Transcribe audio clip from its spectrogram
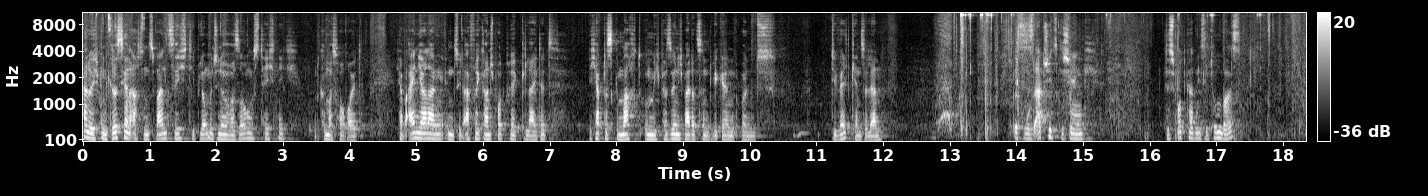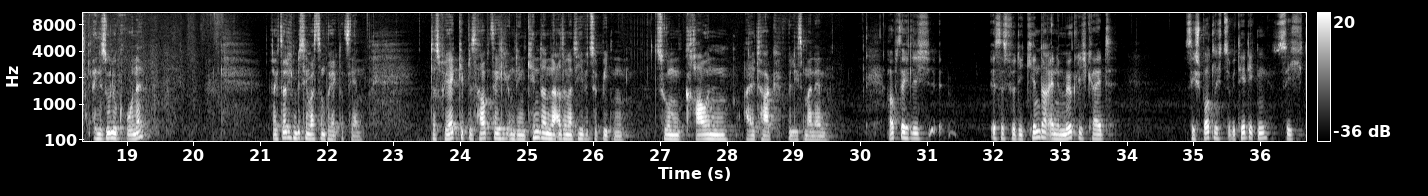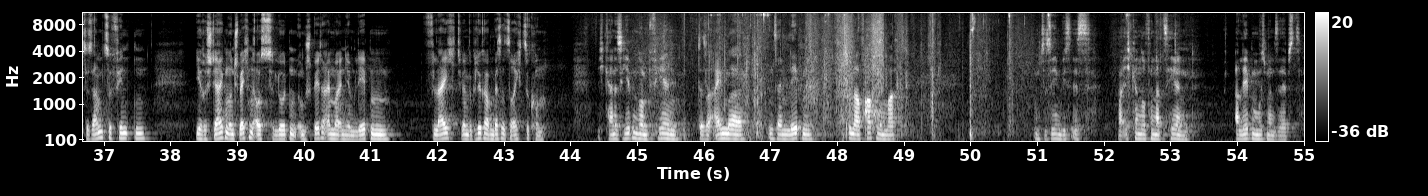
Hallo, ich bin Christian, 28, Diplom-Ingenieur Versorgungstechnik und komme aus Vorreuth. Ich habe ein Jahr lang in Südafrika ein Sportprojekt geleitet. Ich habe das gemacht, um mich persönlich weiterzuentwickeln und die Welt kennenzulernen. Das ist das Abschiedsgeschenk des Sportgarten Isitumbas. Eine Solo-Krone. Vielleicht sollte ich ein bisschen was zum Projekt erzählen. Das Projekt gibt es hauptsächlich, um den Kindern eine Alternative zu bieten. Zum grauen Alltag will ich es mal nennen. Hauptsächlich ist es für die Kinder eine Möglichkeit, sich sportlich zu betätigen, sich zusammenzufinden, ihre Stärken und Schwächen auszuloten, um später einmal in ihrem Leben vielleicht, wenn wir Glück haben, besser zurechtzukommen. Ich kann es jedem nur empfehlen, dass er einmal in seinem Leben so eine Erfahrung macht, um zu sehen, wie es ist. Weil ich kann nur von erzählen. Erleben muss man selbst.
